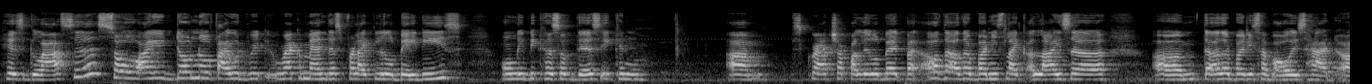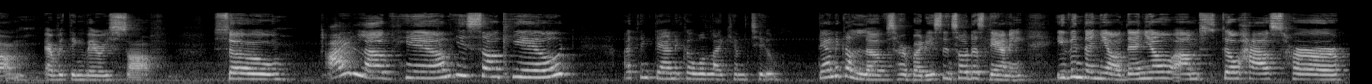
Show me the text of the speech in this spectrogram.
his glasses so I don't know if I would re recommend this for like little babies. Only because of this it can um, scratch up a little bit but all the other bunnies like Eliza um, the other bunnies have always had um, everything very soft. So I love him. He's so cute. I think Danica will like him too. Danica loves her buddies and so does Danny. Even Danielle. Danielle um, still has her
